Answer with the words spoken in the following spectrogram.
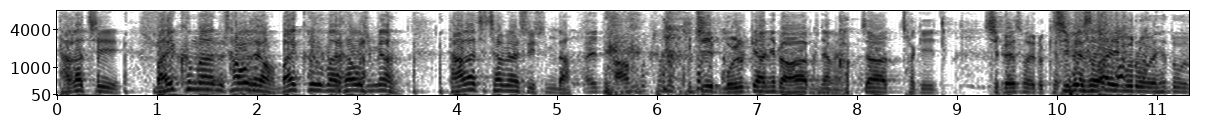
다 같이 마이크만 사오세요. 마이크만 사오시면 다 같이 참여할 수 있습니다. 아니 다음부터는 굳이 모일 게 아니라 그냥 네. 각자 자기 집에서 이렇게 집에서- 타임으로 해도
